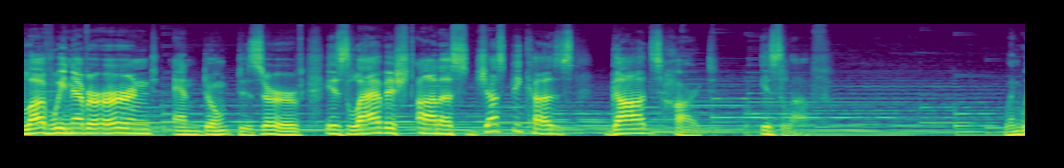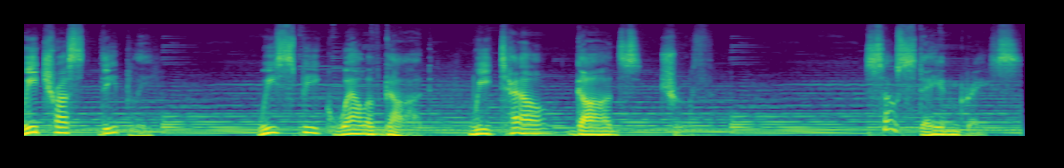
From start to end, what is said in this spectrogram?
The love we never earned and don't deserve is lavished on us just because God's heart is love. When we trust deeply, we speak well of God. We tell God's truth. So stay in grace.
